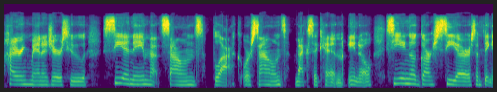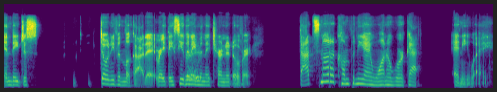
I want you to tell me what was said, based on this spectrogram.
hiring managers who see a name that sounds black or sounds Mexican, you know, seeing a Garcia or something, and they just don't even look at it, right? They see the right. name and they turn it over. That's not a company I want to work at anyway.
